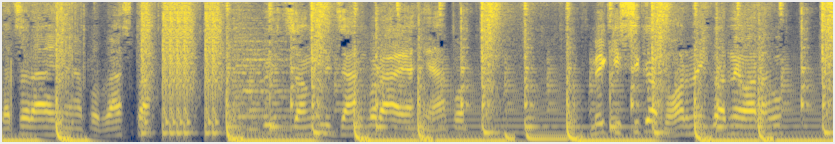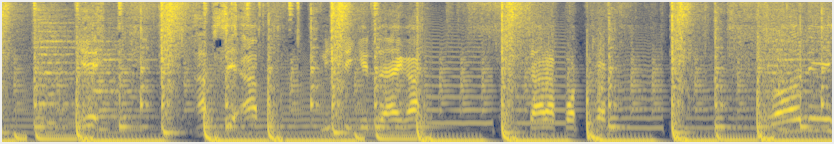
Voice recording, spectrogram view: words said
कचरा है यहाँ पर, रास्ता। कोई जंगली जानवर आया है यहाँ पर। मैं किसी का भर नहीं करने वाला हूँ। ये आपसे आप नीचे गिर जाएगा। सारा पत्थर। बहुत ही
